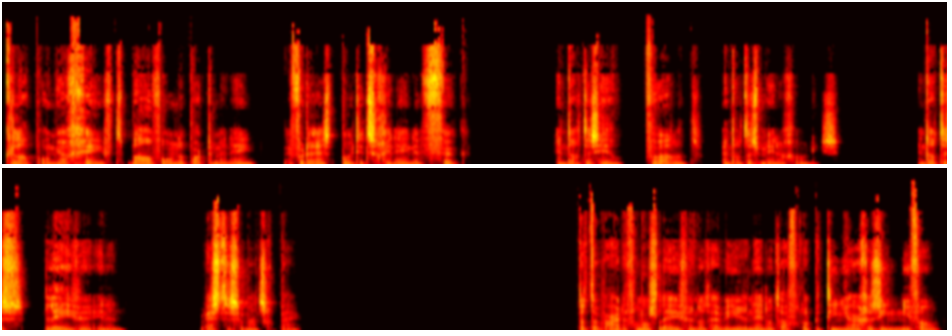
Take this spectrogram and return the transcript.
klap om jou geeft, behalve om de portemonnee. En voor de rest boeit het ze geen ene fuck. En dat is heel verwarrend en dat is melancholisch. En dat is leven in een westerse maatschappij. Dat de waarde van ons leven, en dat hebben we hier in Nederland de afgelopen tien jaar gezien, geval,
